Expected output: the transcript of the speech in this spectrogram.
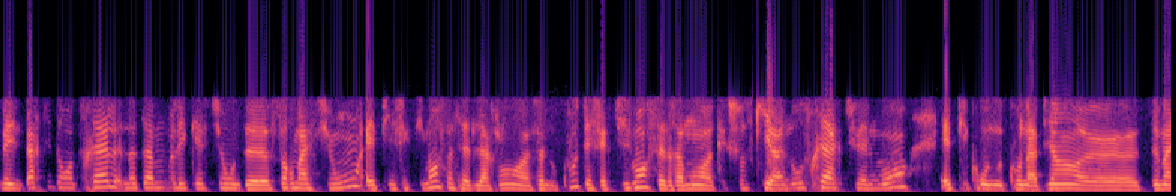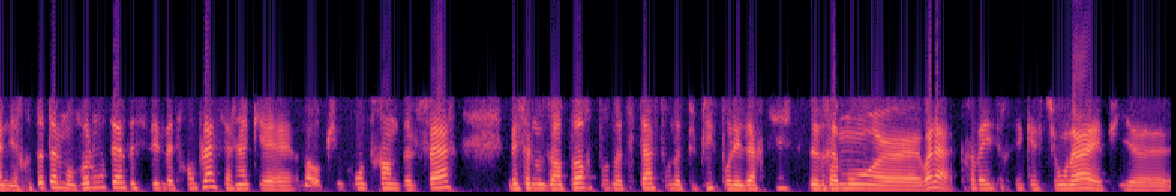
mais une partie d'entre elles, notamment les questions de formation, et puis effectivement, ça c'est de l'argent, euh, ça nous coûte. Effectivement, c'est vraiment euh, quelque chose qui est à frais actuellement, et puis qu'on a bien, euh, de manière totalement volontaire, décidé de mettre en place. Il n'y a rien qui n'a aucune contrainte de le faire, mais ça nous importe pour notre staff, pour notre public, pour les artistes, de vraiment, euh, voilà, travailler sur ces questions-là, et puis, euh,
